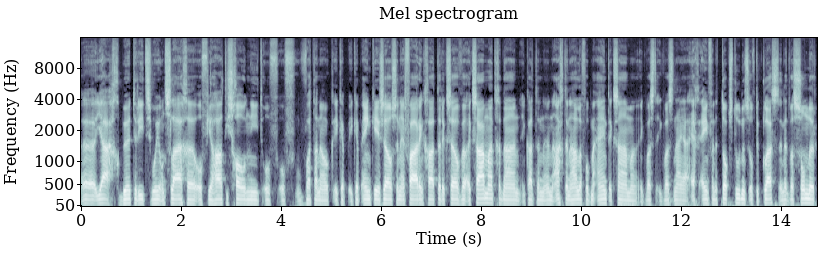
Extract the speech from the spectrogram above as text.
uh, ja, gebeurt er iets, word je ontslagen. Of je haalt die school niet, of, of, of wat dan ook. Ik heb, ik heb één keer zelfs een ervaring gehad dat ik zelf wel examen had gedaan. Ik had een, een 8,5 op mijn eindexamen. Ik was, ik was, nou ja, echt een van de top students of de klas. En dat was zonder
